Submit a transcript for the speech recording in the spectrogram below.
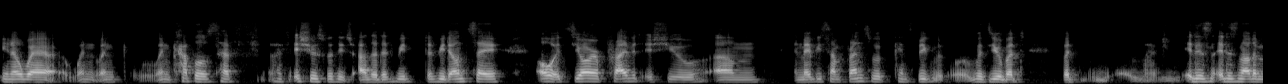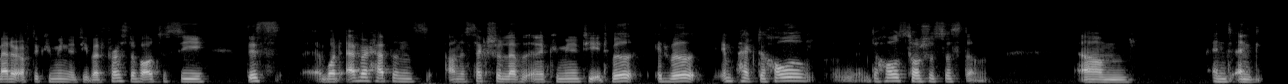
you know where when when when couples have have issues with each other, that we that we don't say, oh, it's your private issue, um, and maybe some friends will, can speak with, with you, but but it is it is not a matter of the community. But first of all, to see this, whatever happens on a sexual level in a community, it will it will impact the whole the whole social system. Um, and and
